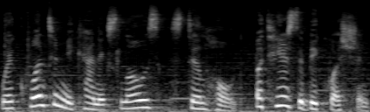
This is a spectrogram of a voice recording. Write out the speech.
where quantum mechanics laws still hold. But here's the big question.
